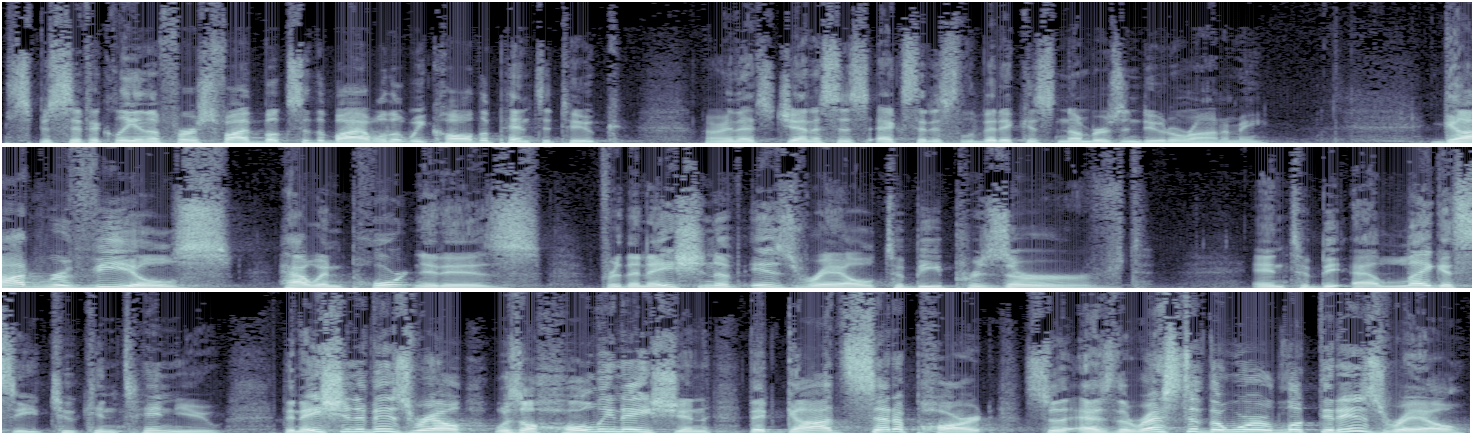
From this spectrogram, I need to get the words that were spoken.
specifically in the first five books of the Bible that we call the Pentateuch, all right, that's Genesis, Exodus, Leviticus, Numbers, and Deuteronomy, God reveals how important it is for the nation of Israel to be preserved and to be a legacy to continue. The nation of Israel was a holy nation that God set apart so as the rest of the world looked at Israel,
